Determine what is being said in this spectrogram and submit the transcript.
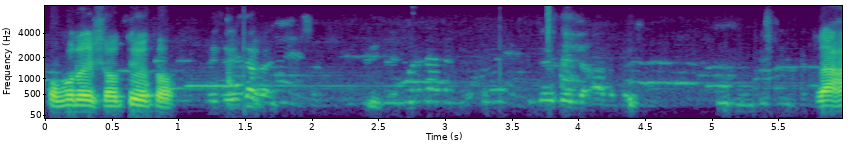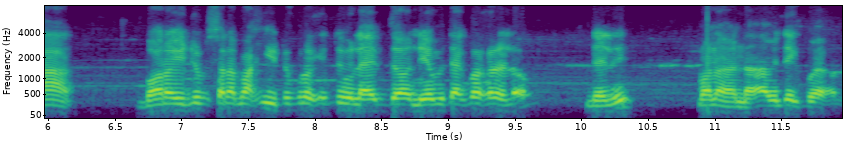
উপরে সত্যি। রাহাত বড় ইউটিউব ছাড়া বাকি ইউটিউব কিন্তু লাইভ দেওয়া নিয়মিত একবার করে এলো ডেলি মনে হয় না আমি দেখব এখন।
